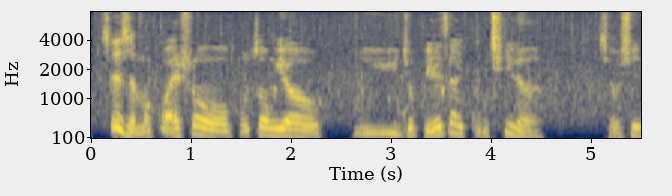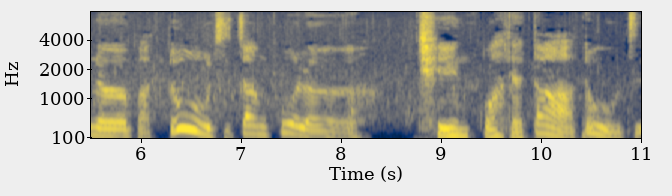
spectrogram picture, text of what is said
是什么怪兽不重要，你就别再鼓气了，小心呢，把肚子胀破了。”青蛙的大肚子。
